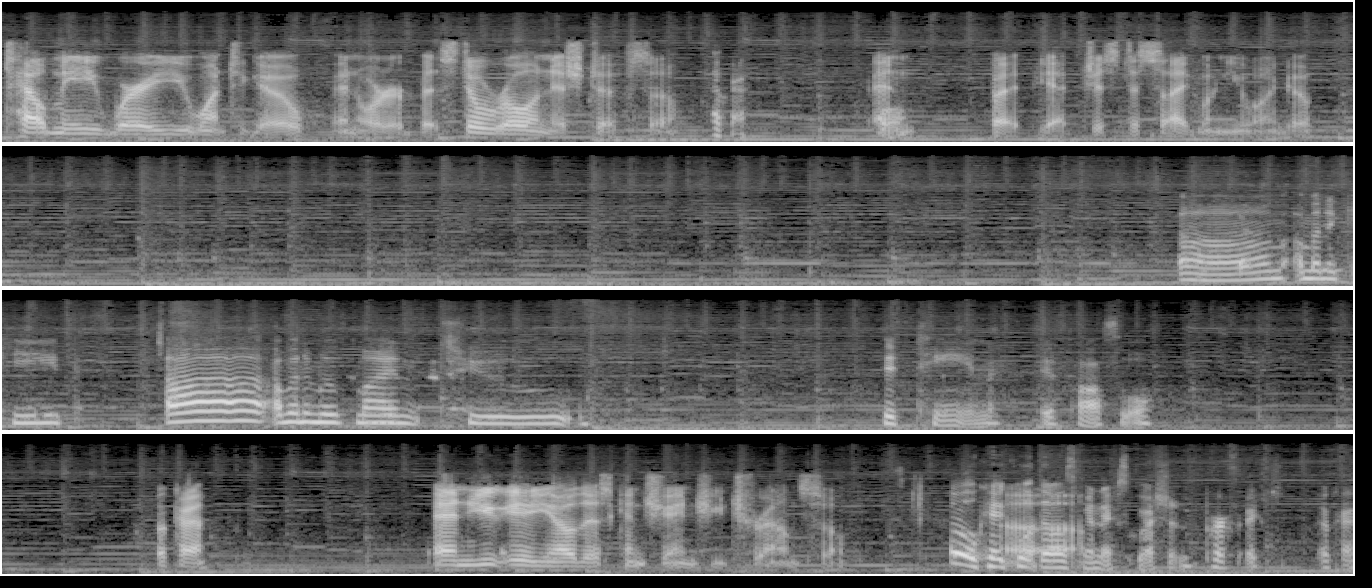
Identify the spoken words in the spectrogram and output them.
Tell me where you want to go in order, but still roll initiative. So Okay. And but yeah, just decide when you want to go. Um, I'm gonna keep. Uh, I'm gonna move mine to 15 if possible. Okay. And you you know this can change each round. So Oh, okay, cool. that was Uh, my next question. Perfect. Okay.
